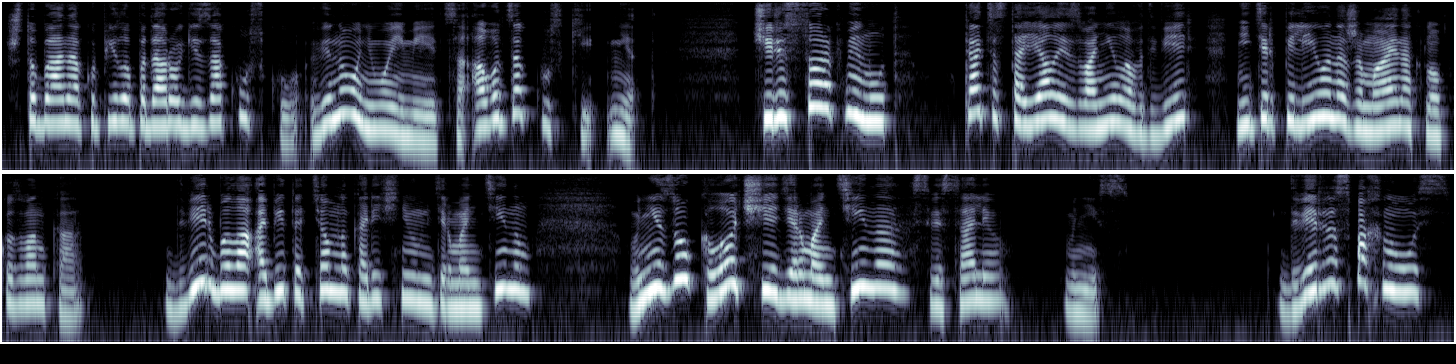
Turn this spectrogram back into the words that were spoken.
чтобы она купила по дороге закуску. Вино у него имеется, а вот закуски нет. Через сорок минут Катя стояла и звонила в дверь, нетерпеливо нажимая на кнопку звонка. Дверь была обита темно-коричневым дермантином, внизу клочья дермантина свисали вниз. Дверь распахнулась,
